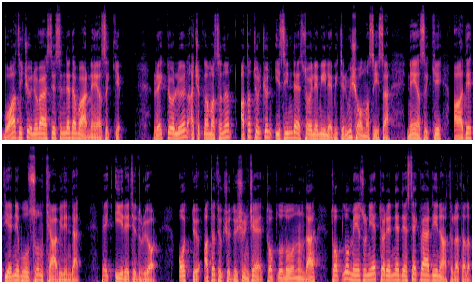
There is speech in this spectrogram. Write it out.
Boğaziçi Üniversitesi'nde de var ne yazık ki. Rektörlüğün açıklamasını Atatürk'ün izinde söylemiyle bitirmiş olması ise ne yazık ki adet yerini bulsun kabilinden. Pek iğreti duruyor. ODTÜ Atatürkçü düşünce topluluğunun da toplu mezuniyet törenine destek verdiğini hatırlatalım.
